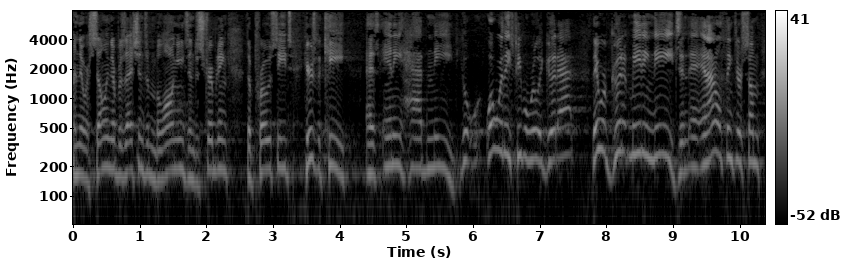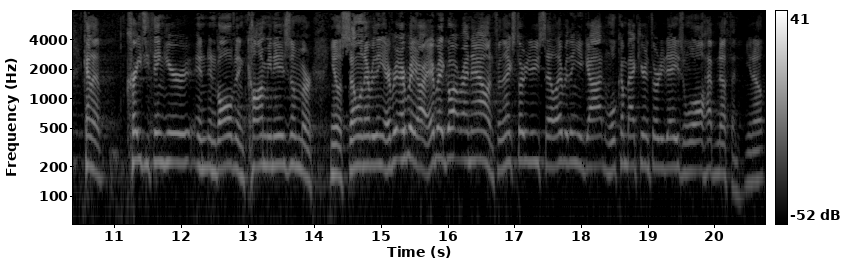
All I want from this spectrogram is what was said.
And they were selling their possessions and belongings and distributing the proceeds. Here's the key as any had need. What were these people really good at? They were good at meeting needs. And, and I don't think there's some kind of crazy thing here in, involved in communism or you know selling everything. Every, everybody, all right, everybody go out right now and for the next thirty days sell everything you got, and we'll come back here in thirty days and we'll all have nothing, you know, and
